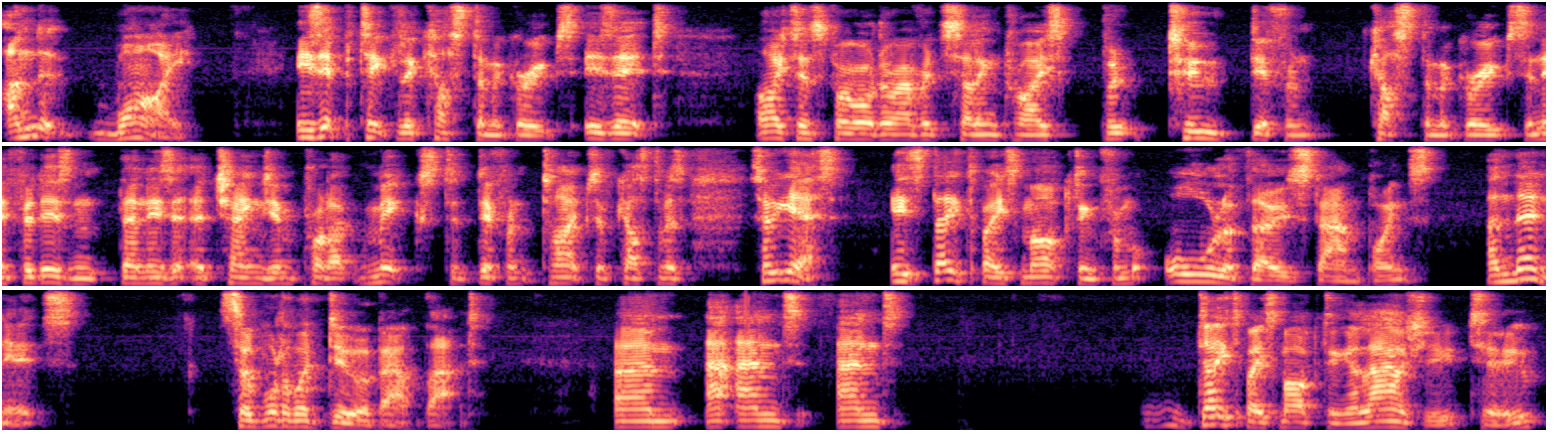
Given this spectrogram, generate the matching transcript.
under why? Is it particular customer groups? Is it items per order average selling price for two different customer groups? And if it isn't, then is it a change in product mix to different types of customers? So yes, it's database marketing from all of those standpoints. And then it's so what do I do about that? Um, and and database marketing allows you to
